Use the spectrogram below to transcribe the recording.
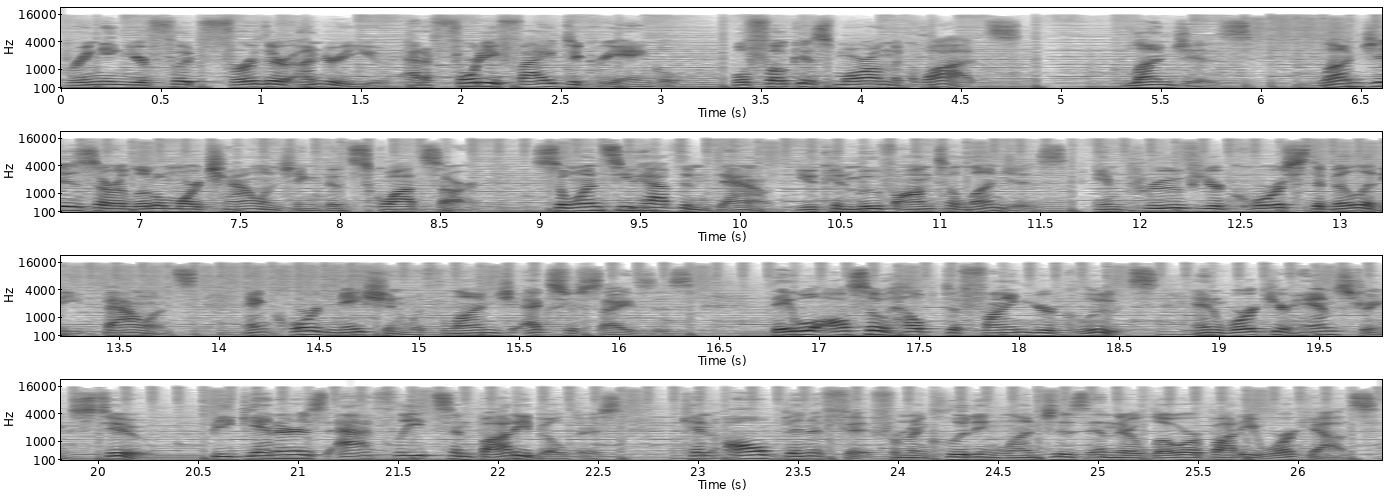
Bringing your foot further under you at a 45 degree angle will focus more on the quads. Lunges. Lunges are a little more challenging than squats are, so once you have them down, you can move on to lunges. Improve your core stability, balance, and coordination with lunge exercises. They will also help define your glutes and work your hamstrings too. Beginners, athletes, and bodybuilders can all benefit from including lunges in their lower body workouts.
